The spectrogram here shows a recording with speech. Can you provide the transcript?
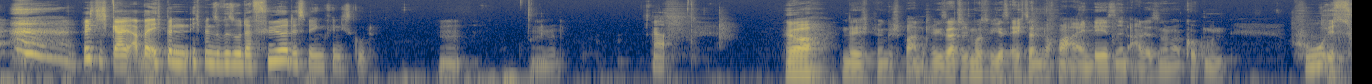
Richtig geil, aber ich bin, ich bin sowieso dafür, deswegen finde ich es gut. Hm. Ja. Ja, nee, ich bin gespannt. Wie gesagt, ich muss mich jetzt echt dann nochmal einlesen in alles und nochmal gucken, who is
